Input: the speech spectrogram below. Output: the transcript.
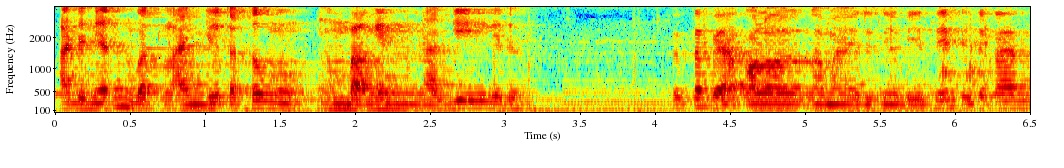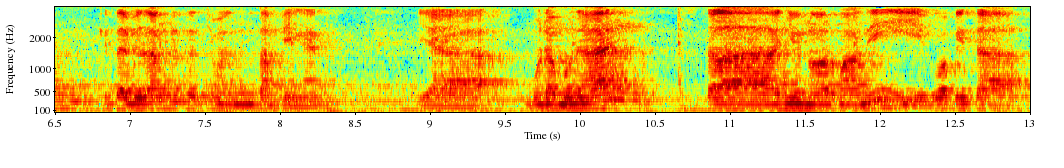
ada niatan buat lanjut atau ngembangin lagi gitu? tetap ya kalau namanya dunia bisnis itu kan kita bilang itu cuma sampingan ya mudah-mudahan setelah new normal nih gue bisa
